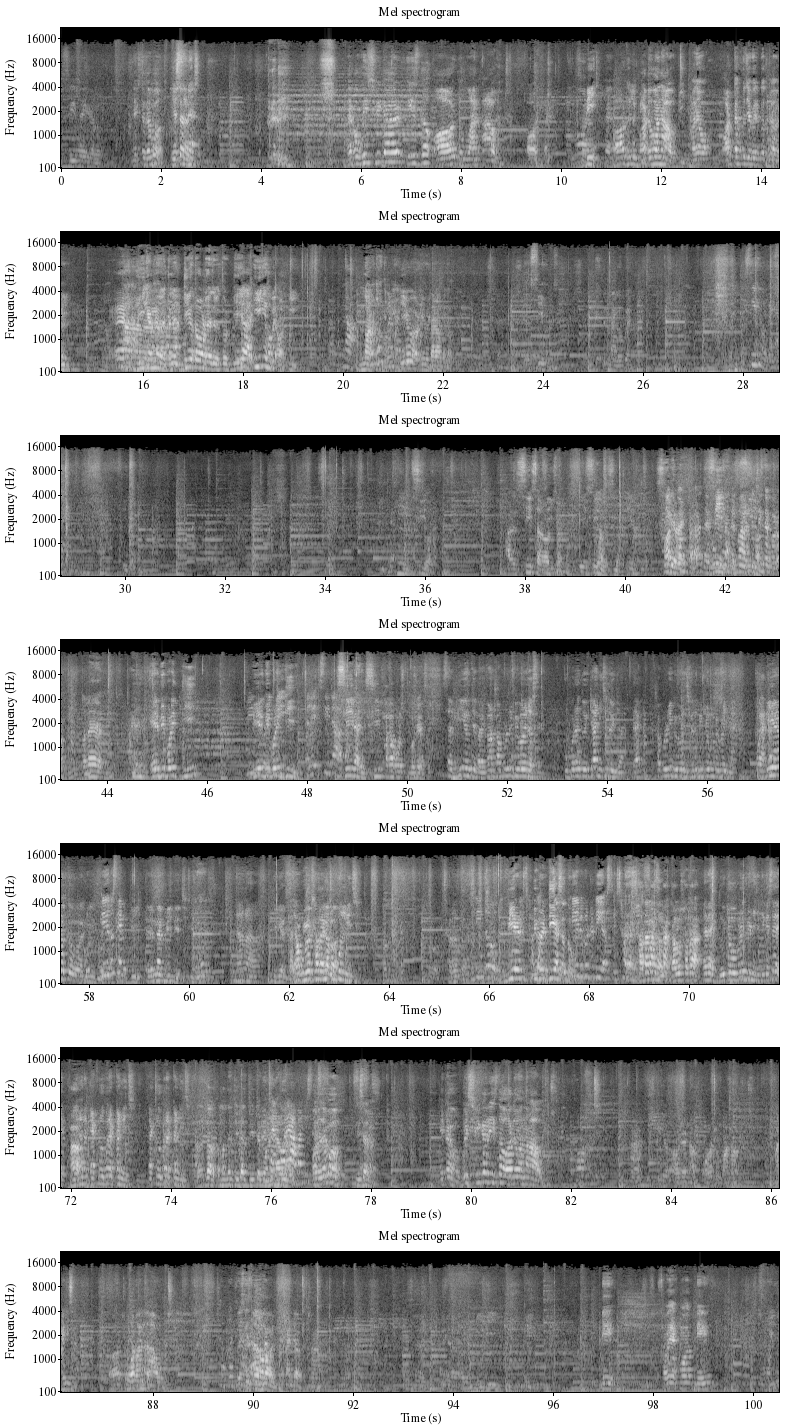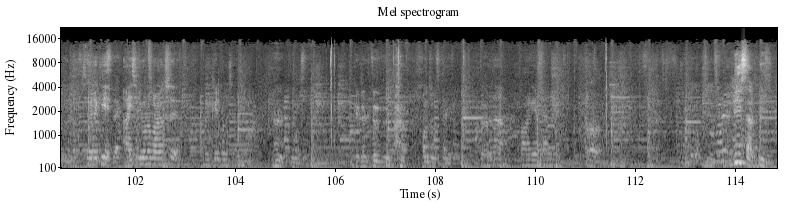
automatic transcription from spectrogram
C হয়ে গেল নেক্সটে যাব? ইয়েস স্যার নেক্সট দেখো which figure is the odd one out or B odd হলো অড ওয়ান আউট মানে অডটা খুঁজে বের করতে হবে। বি কেমনে হয়? তাহলে ডি তো অড হয়ে যাবে তোর বি ই হবে অড ই না না। এও। এ অড দাঁড়াও দাঁড়াও সি হবে দেখতে C হবে হ্যাঁ হুম সি হবে আর সি স্যার সি সি হবে সি হবে সি রে ভাই কোনটা? দেখো, C, দেখো, আর চিন্তা করো মানে এর বিপরীত ই B B এর বিপরীত D। তাহলে C সিটা সি নাই সি ফাঁকা বসে আছে। স্যার বি হতে পারে কারণ সম্পূর্ণ বিপরীত আছে। উপরে দুইটা নিচে দুইটা। দেখ সম্পূর্ণ বিপরীত বিট বিপরীত না বি এরও তো ডি তো সেম বি এর নাম বি দিয়েছি। না না ঠিক আছে। সাদা কালো উপর নিচে সাদা তো। ডি তো বি এর বিপরীত ডি আছে তো। ডি এর বিপরীতে ডি আছে সাদা। সাদা না কালো সাদা। দেখ দুইটা উপরে দুইটা নিচে ঠিক আছে? হ্যাঁ। এখানে একটার উপর একটা নিচ একটার উপর একটা নিচ আরে দাও তোমাদের যেটা যেটা মনে চাই দাও পরে যাব? জি স্যার। এটা which figure is the odd one out হ্যাঁ অর্ড ওয়ান আউট মানে কি sir? Odd one out this is the odd find out B B সবাই একমত তো এটা কি আইসিডি কোনো মানে একটা একটা আছে কিন্তু দুইটা একটা হ্যাঁ, একাই আছে। সবগুলোতে বিভিন্ন তাহলে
